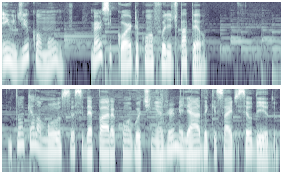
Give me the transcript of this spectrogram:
em um dia comum, Mary se corta com uma folha de papel. Então aquela moça se depara com a gotinha avermelhada que sai de seu dedo.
